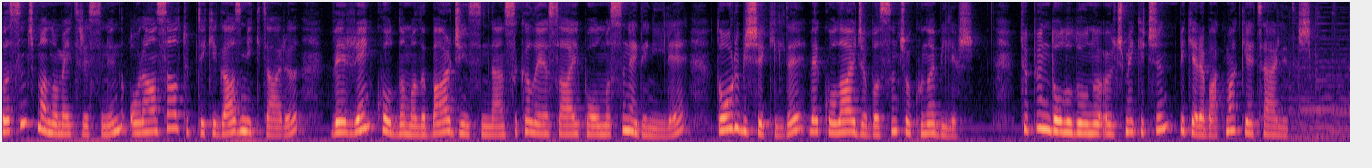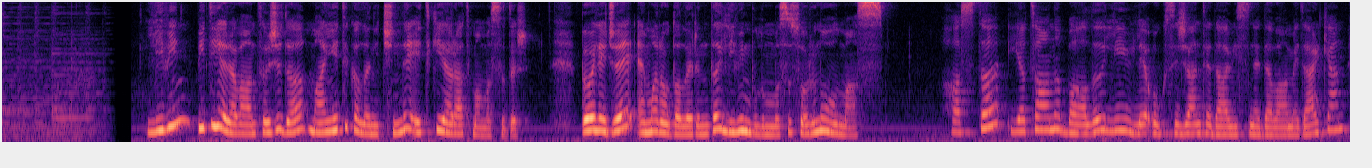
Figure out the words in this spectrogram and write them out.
Basınç manometresinin oransal tüpteki gaz miktarı ve renk kodlamalı bar cinsinden skalaya sahip olması nedeniyle doğru bir şekilde ve kolayca basınç okunabilir. Tüpün doluluğunu ölçmek için bir kere bakmak yeterlidir. Liv'in bir diğer avantajı da manyetik alan içinde etki yaratmamasıdır. Böylece MR odalarında livin bulunması sorunu olmaz. Hasta yatağına bağlı liv ile oksijen tedavisine devam ederken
